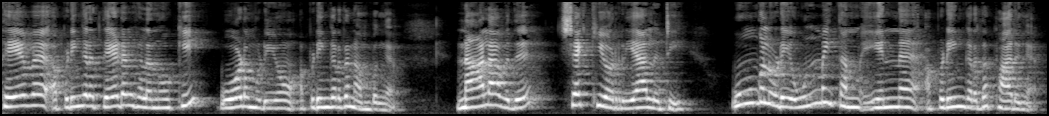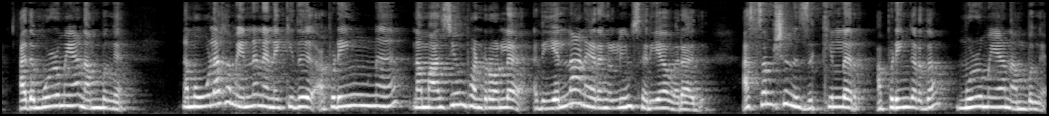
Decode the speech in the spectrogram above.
தேவை அப்படிங்கிற தேடல்களை நோக்கி ஓட முடியும் அப்படிங்கிறத நம்புங்க. நாலாவது செக் யுவர் ரியாலிட்டி உங்களுடைய உண்மைத்தன்மை என்ன அப்படிங்கிறத பாருங்க. அதை முழுமையாக நம்புங்க. நம்ம உலகம் என்ன நினைக்குது அப்படின்னு நம்ம அசியூம் பண்ணுறோம்ல அது எல்லா நேரங்கள்லையும் சரியாக வராது. அசம்ஷன் இஸ் அ கில்லர் அப்படிங்கிறத முழுமையாக நம்புங்க.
